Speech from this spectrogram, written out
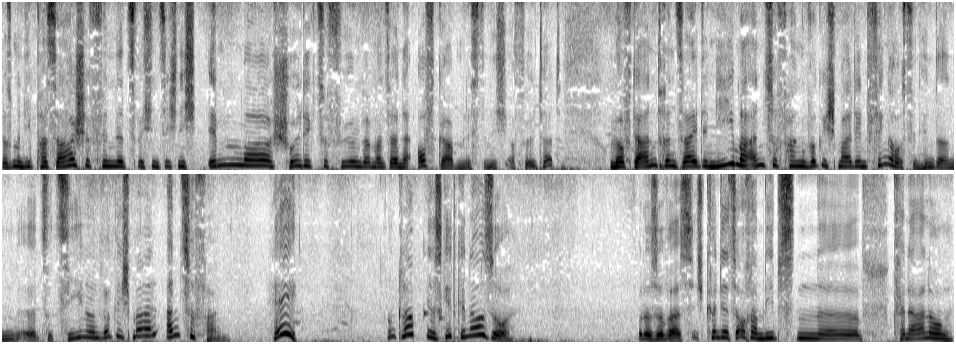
dass man die Passage findet, zwischen sich nicht immer schuldig zu fühlen, wenn man seine Aufgabenliste nicht erfüllt hat. Und auf der anderen Seite nie mal anzufangen, wirklich mal den Finger aus den Hintern äh, zu ziehen und wirklich mal anzufangen. Hey, und glaubt mir, es geht genauso. Oder sowas. Ich könnte jetzt auch am liebsten, äh, keine Ahnung,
